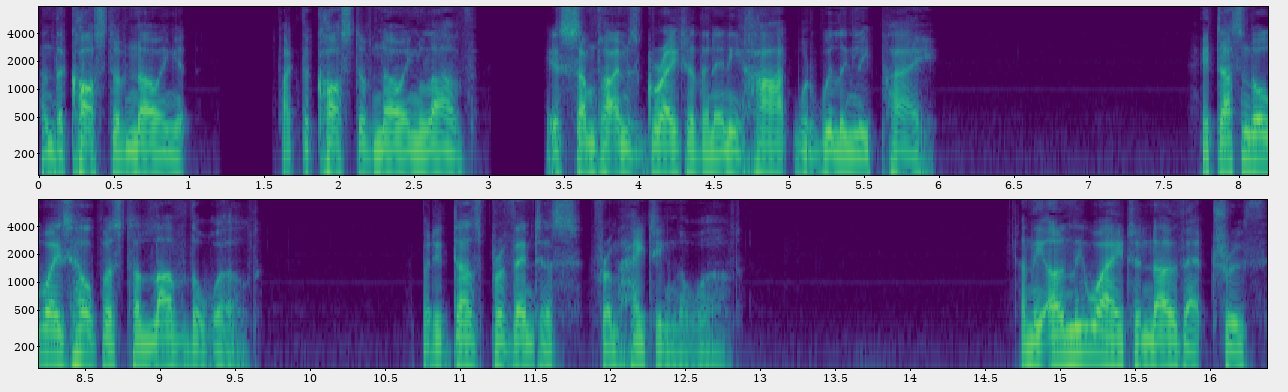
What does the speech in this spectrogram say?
And the cost of knowing it, like the cost of knowing love, is sometimes greater than any heart would willingly pay. It doesn't always help us to love the world, but it does prevent us from hating the world. And the only way to know that truth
